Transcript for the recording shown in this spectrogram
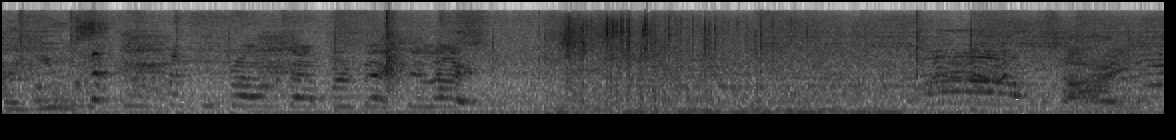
Are you? You brought that person back to life. Sorry.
